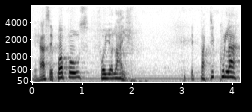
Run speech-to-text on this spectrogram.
He has a purpose for your life. A particular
